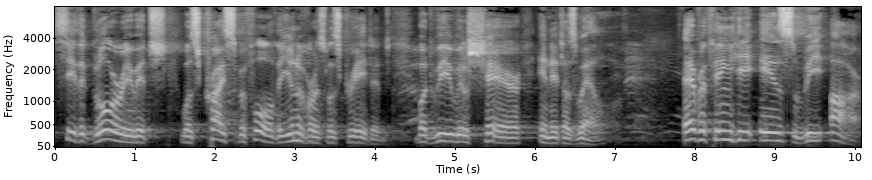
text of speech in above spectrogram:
see the glory which was Christ before the universe was created, but we will share in it as well. Everything he is, we are.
